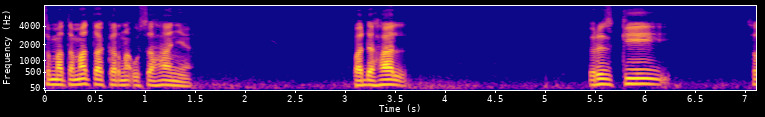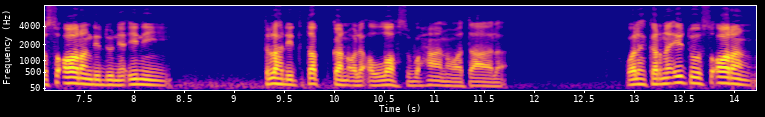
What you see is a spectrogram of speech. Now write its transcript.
semata-mata karena usahanya. Padahal rezeki seseorang di dunia ini telah ditetapkan oleh Allah Subhanahu wa taala. Oleh karena itu seorang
